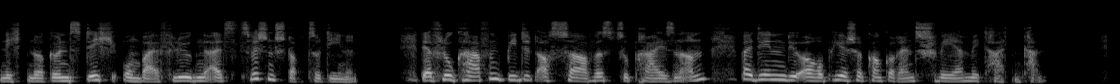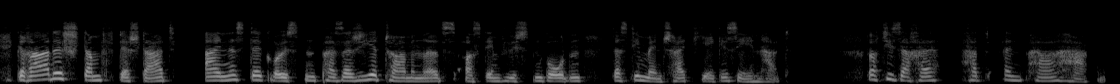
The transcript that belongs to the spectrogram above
nicht nur günstig, um bei Flügen als Zwischenstopp zu dienen. Der Flughafen bietet auch Service zu Preisen an, bei denen die europäische Konkurrenz schwer mithalten kann. Gerade stampft der Staat eines der größten Passagierterminals aus dem Wüstenboden, das die Menschheit je gesehen hat. Doch die Sache hat ein paar Haken.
